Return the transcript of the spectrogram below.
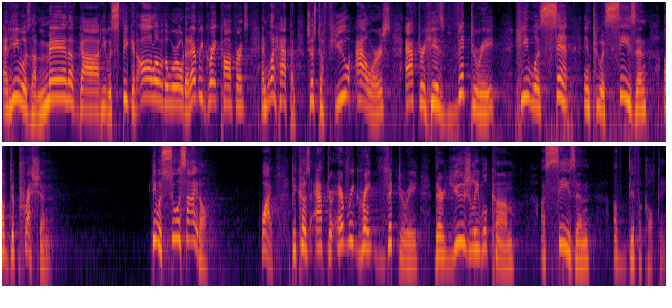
and he was the man of God. He was speaking all over the world at every great conference. And what happened? Just a few hours after his victory, he was sent into a season of depression. He was suicidal. Why? Because after every great victory, there usually will come a season of difficulty.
